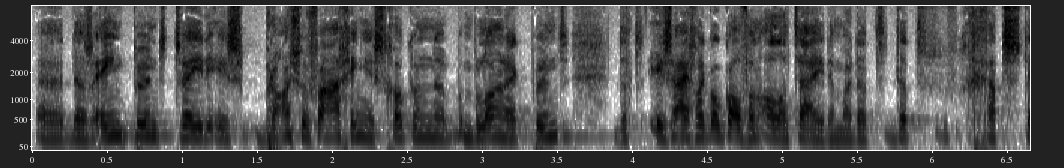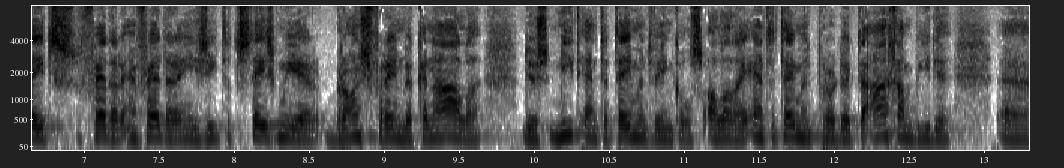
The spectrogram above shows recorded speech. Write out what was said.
dat is één punt. Tweede is branchevervaging, is toch ook een, een belangrijk punt. Dat is eigenlijk ook al van alle tijden. Maar dat, dat gaat steeds verder en verder. En je ziet dat steeds meer branchevreemde kanalen... dus niet entertainmentwinkels, allerlei entertainmentproducten aan gaan bieden... Uh,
